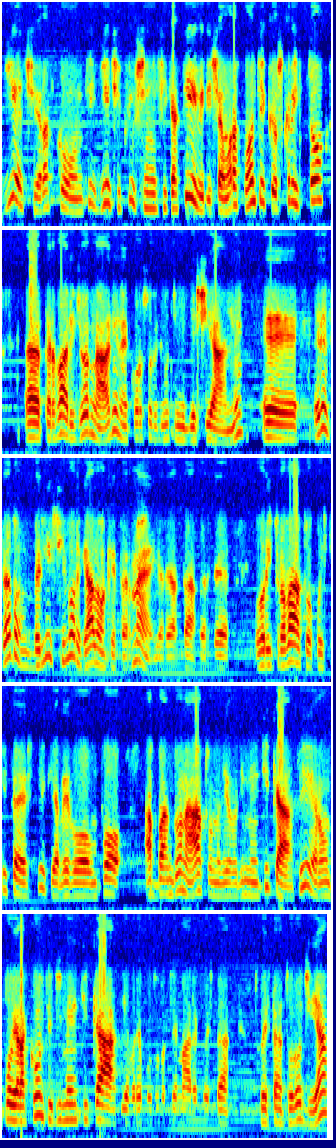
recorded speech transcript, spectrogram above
dieci racconti, dieci più significativi diciamo, racconti che ho scritto eh, per vari giornali nel corso degli ultimi dieci anni e, ed è stato un bellissimo regalo anche per me in realtà perché ho ritrovato questi testi che avevo un po' abbandonato, me li ero dimenticati, erano un po' i racconti dimenticati, avrei potuto chiamare questa, questa antologia,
